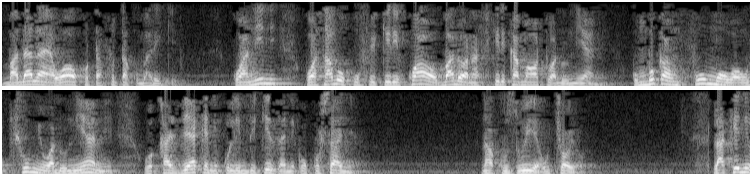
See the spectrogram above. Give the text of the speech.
badala ya wao kutafuta kubariki. Kwa nini? Kwa sababu kufikiri kwao bado wanafikiri kama watu wa duniani. Kumbuka mfumo wa uchumi wa duniani kazi yake ni kulimbikiza ni kukusanya na kuzuia uchoyo. Lakini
